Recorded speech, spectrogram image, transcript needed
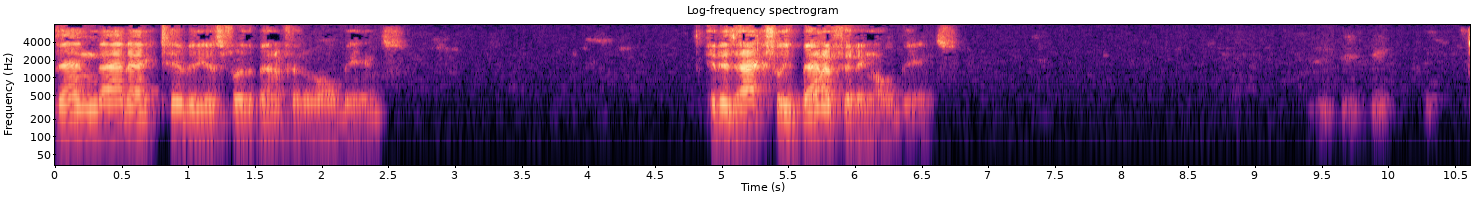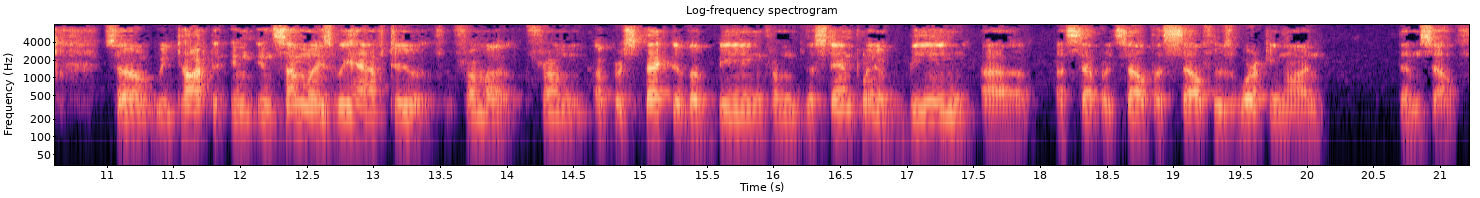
then that activity is for the benefit of all beings. It is actually benefiting all beings. So we talked in, in some ways we have to from a from a perspective of being from the standpoint of being a, a separate self, a self who's working on themselves.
